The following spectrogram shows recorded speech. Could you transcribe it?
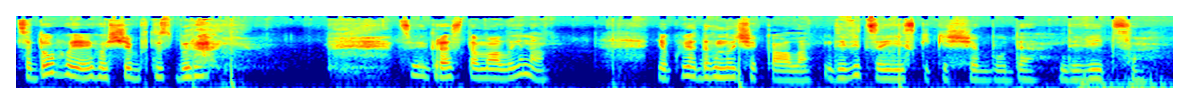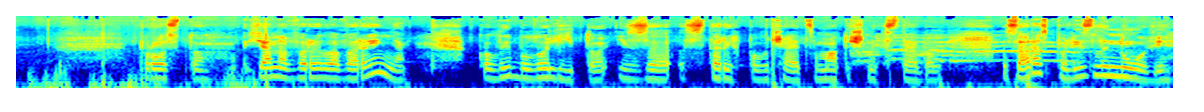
Це довго я його ще буду збирати. Це якраз та малина, яку я давно чекала. Дивіться її, скільки ще буде. Дивіться. Просто я наварила варення, коли було літо, із старих, виходить, маточних стебел. Зараз полізли нові.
